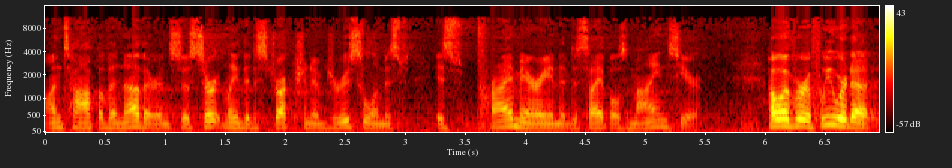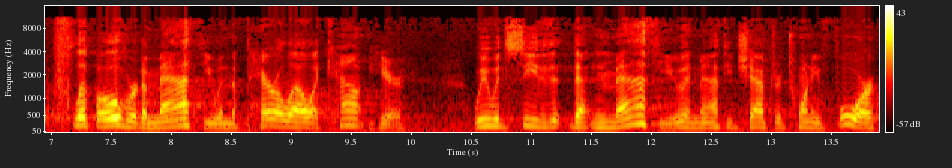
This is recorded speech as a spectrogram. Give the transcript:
on top of another. And so, certainly, the destruction of Jerusalem is, is primary in the disciples' minds here. However, if we were to flip over to Matthew in the parallel account here, we would see that, that in Matthew, in Matthew chapter 24,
